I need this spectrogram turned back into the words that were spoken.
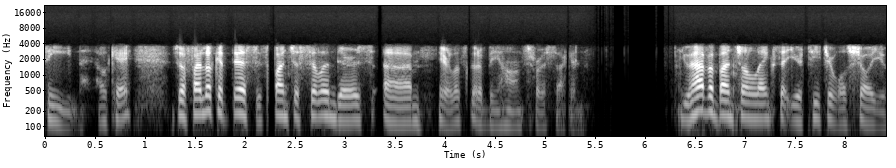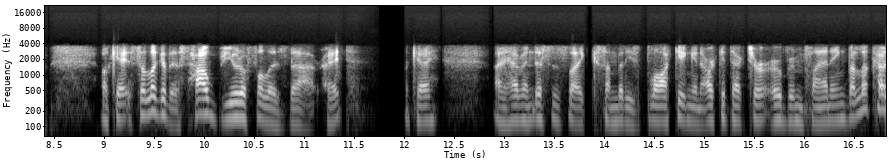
scene. Okay, so if I look at this, it's a bunch of cylinders. Um, here, let's go to Behance for a second. You have a bunch of links that your teacher will show you. Okay, so look at this. How beautiful is that, right? Okay, I haven't. This is like somebody's blocking in architecture, urban planning, but look how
